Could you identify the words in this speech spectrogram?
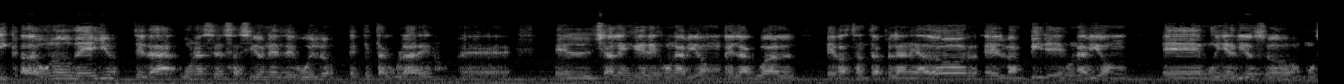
y cada uno de ellos te da unas sensaciones de vuelo espectaculares. Eh, el Challenger es un avión en la cual es bastante planeador, el Vampire es un avión eh, muy nervioso, muy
